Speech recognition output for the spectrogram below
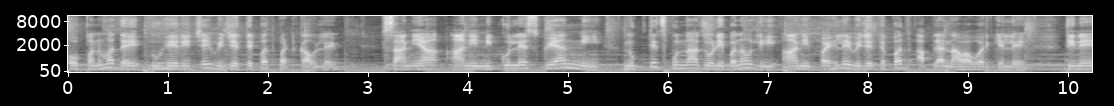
ओपनमध्ये दुहेरीचे विजेतेपद पटकावले. सानिया आणि निकुलेस्कू यांनी नुकतीच पुन्हा जोडी बनवली आणि पहिले विजेतेपद आपल्या नावावर केले. तिने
